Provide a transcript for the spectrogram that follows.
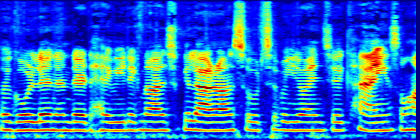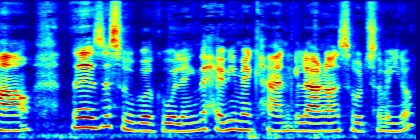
The golden and red heavy technological iron suit superhero engine kinds. Wow. This is super cooling. The heavy mechanical iron suit superhero.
